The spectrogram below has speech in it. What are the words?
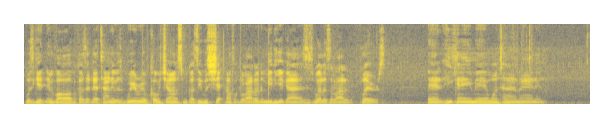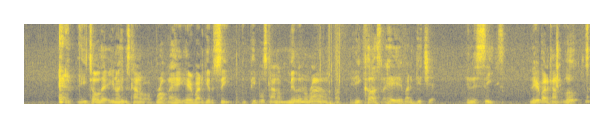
was getting involved because at that time they was weary of Coach Johnson because he was shutting off a lot of the media guys as well as a lot of the players. And he came in one time, man, and he told that you know he was kind of abrupt, like, "Hey, everybody get a seat," and people was kind of milling around, and he cussed, like, "Hey, everybody get you in the seats," and everybody kind of looked,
